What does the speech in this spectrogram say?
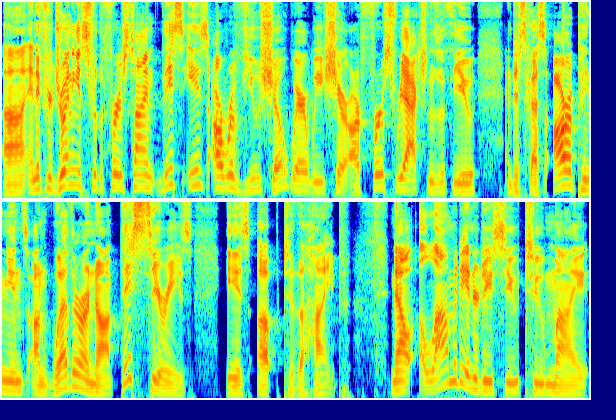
Uh, and if you're joining us for the first time, this is our review show where we share our first reactions with you and discuss our opinions on whether or not this series is up to the hype. Now, allow me to introduce you to my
